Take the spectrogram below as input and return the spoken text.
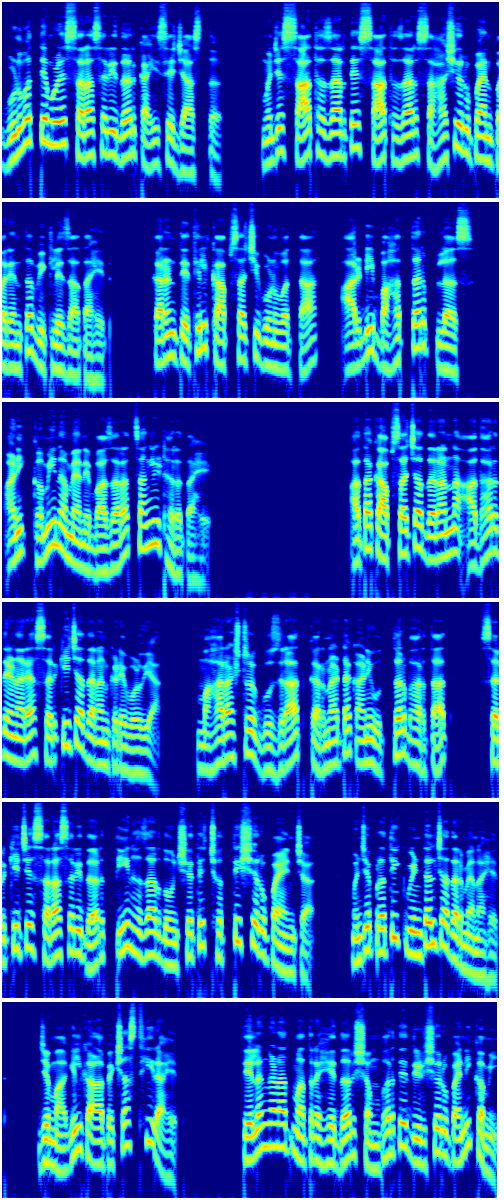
गुणवत्तेमुळे सरासरी दर काहीसे जास्त म्हणजे सात हजार ते सात हजार सहाशे रुपयांपर्यंत विकले जात आहेत. कारण तेथील कापसाची गुणवत्ता आर डी बहात्तर प्लस आणि कमी नम्याने बाजारात चांगली ठरत आहे. आता कापसाच्या दरांना आधार देणाऱ्या सरकीच्या दरांकडे वळूया. महाराष्ट्र गुजरात कर्नाटक आणि उत्तर भारतात सरकीचे सरासरी दर तीन हजार दोनशे ते छत्तीसशे रुपयांच्या म्हणजे प्रति क्विंटलच्या दरम्यान आहेत जे मागील काळापेक्षा स्थिर आहेत. तेलंगणात मात्र हे दर शंभर ते दीडशे रुपयांनी कमी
